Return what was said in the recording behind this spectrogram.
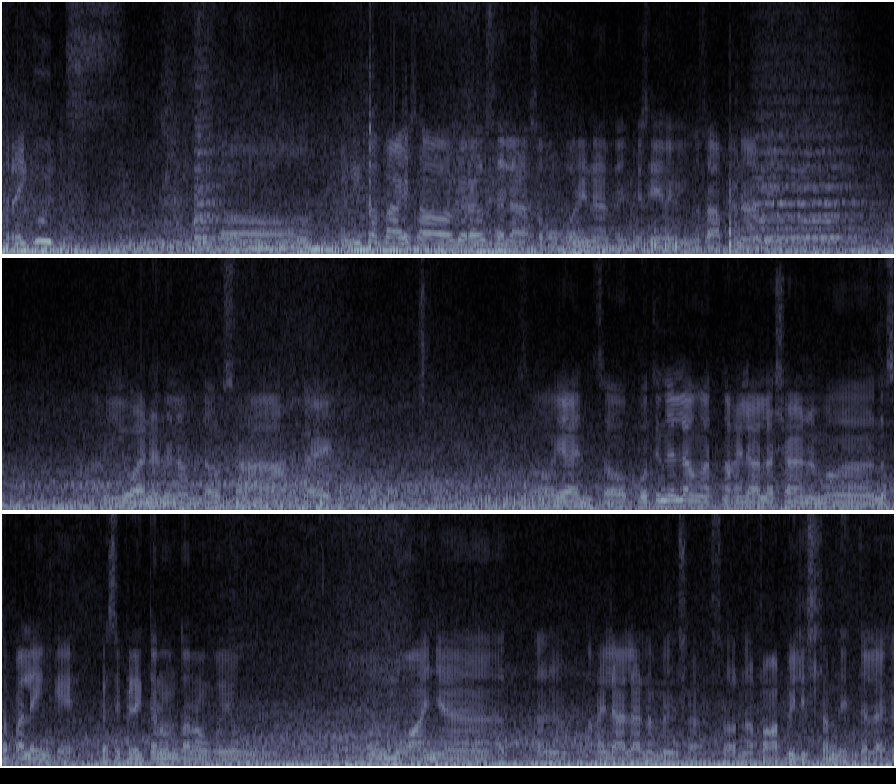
dry goods. So, nandito tayo sa warehouse nila, so kukunin natin kasi naging usapan namin. Uh, iiwanan na lang daw sa guard. So, yan. So, buti na lang at nakilala siya ng mga nasa palengke kasi pinagtanong-tanong ko yung yung mukha niya at ano, nakilala naman siya. So, napakabilis lang din talaga.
